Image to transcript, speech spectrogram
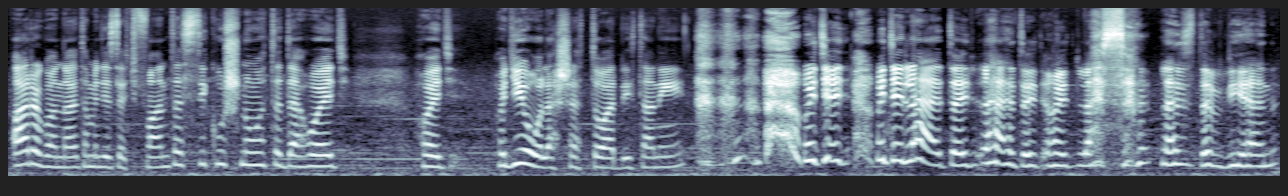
arra gondoltam, hogy ez egy fantasztikus nóta, de hogy, hogy hogy jól esett ordítani. úgyhogy, úgyhogy lehet, hogy, lehet, hogy, hogy lesz, lesz több ilyen.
